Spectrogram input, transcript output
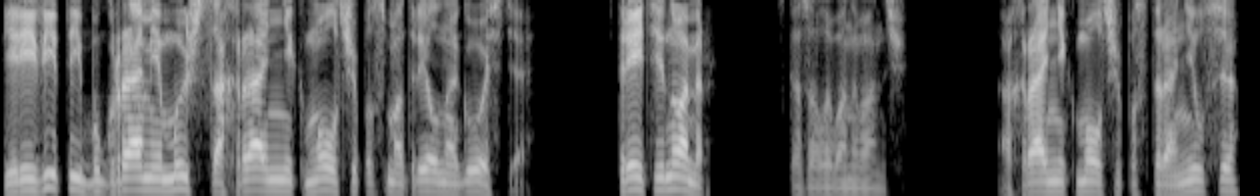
Перевитый буграми мышь-сохранник молча посмотрел на гостя. «В третий номер», — сказал Иван Иванович. Охранник молча посторонился,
